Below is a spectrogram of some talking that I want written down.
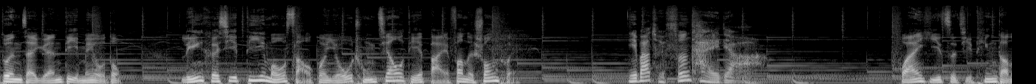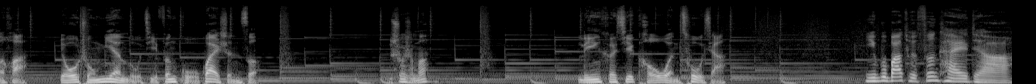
蹲在原地没有动。林和熙低眸扫过油虫交叠摆放的双腿，你把腿分开一点儿。怀疑自己听到的话，油虫面露几分古怪神色。你说什么？林和熙口吻促狭。你不把腿分开一点儿，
